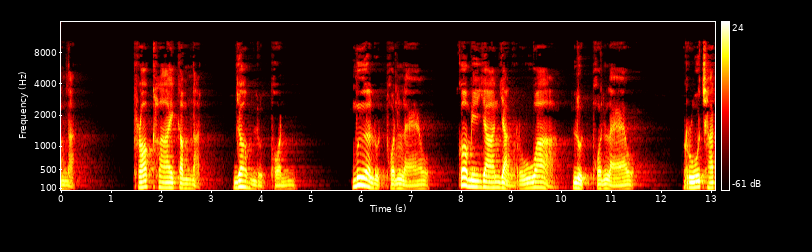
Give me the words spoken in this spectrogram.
ำหนัด เพราะคลายกำหนัด ย่อมหลุดพ้น เมื่อหลุดพ้นแล้ว ก็มีญาณอย่างรู้ว่า หลุดพ้นแล้ว รู้ชัด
